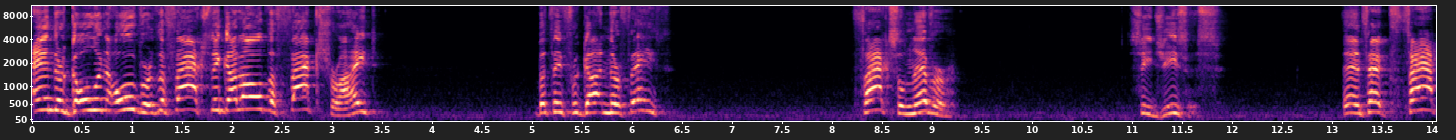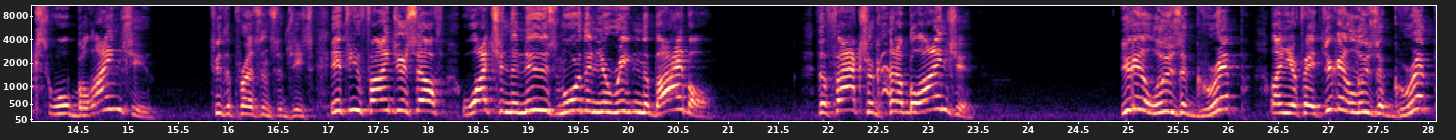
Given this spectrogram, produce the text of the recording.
And they're going over the facts. They got all the facts right, but they've forgotten their faith. Facts will never see Jesus. In fact, facts will blind you to the presence of Jesus. If you find yourself watching the news more than you're reading the Bible, the facts are going to blind you. You're going to lose a grip on your faith. You're going to lose a grip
